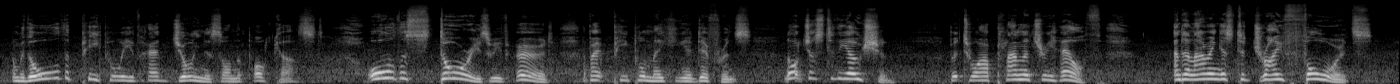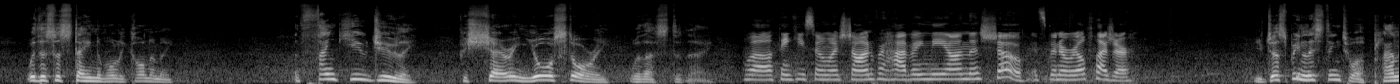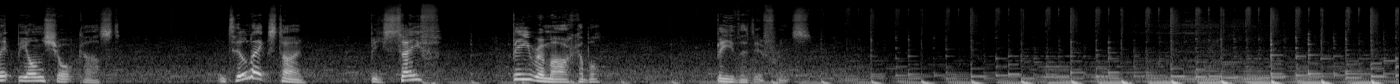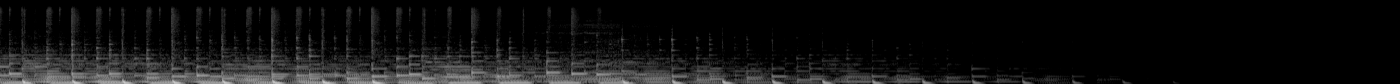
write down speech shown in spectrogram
And with all the people we've had join us on the podcast, all the stories we've heard about people making a difference, not just to the ocean, but to our planetary health and allowing us to drive forwards with a sustainable economy. And thank you, Julie, for sharing your story with us today. Well, thank you so much, John, for having me on this show. It's been a real pleasure. You've just been listening to a Planet Beyond shortcast. Until next time, be safe, be remarkable, be the difference.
